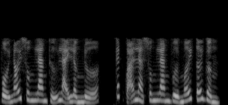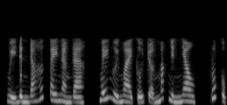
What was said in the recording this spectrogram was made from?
vội nói Xuân Lan thử lại lần nữa, kết quả là Xuân Lan vừa mới tới gần, Ngụy Đình đã hất tay nàng ra, mấy người ngoài cửa trợn mắt nhìn nhau, rốt cục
